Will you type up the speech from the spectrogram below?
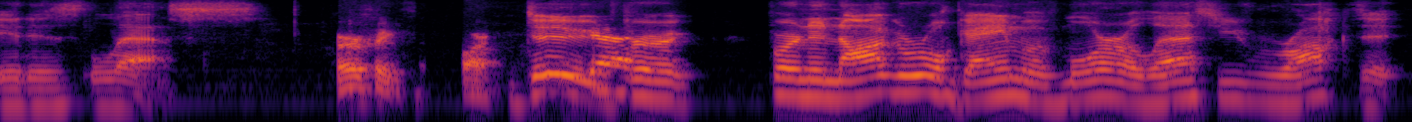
It is less, Perfect. dude. Yeah. For for an inaugural game of more or less, you rocked it.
